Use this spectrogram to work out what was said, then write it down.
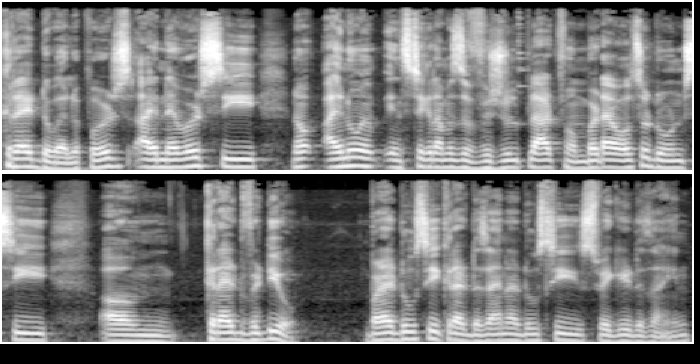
Cred developers. I never see. Now, I know Instagram is a visual platform, but I also don't see um, Cred video. But I do see Cred design. I do see Swiggy design.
